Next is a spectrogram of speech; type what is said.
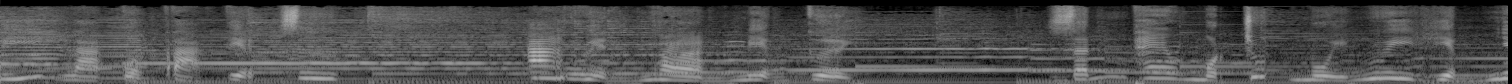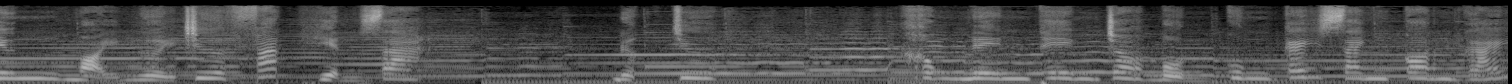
lý là của tả tiệp sư. A huyện ngòn miệng cười. Dẫn theo một chút mùi nguy hiểm nhưng mọi người chưa phát hiện ra. Được chưa? Không nên thêm cho bổn cung cái danh con gái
